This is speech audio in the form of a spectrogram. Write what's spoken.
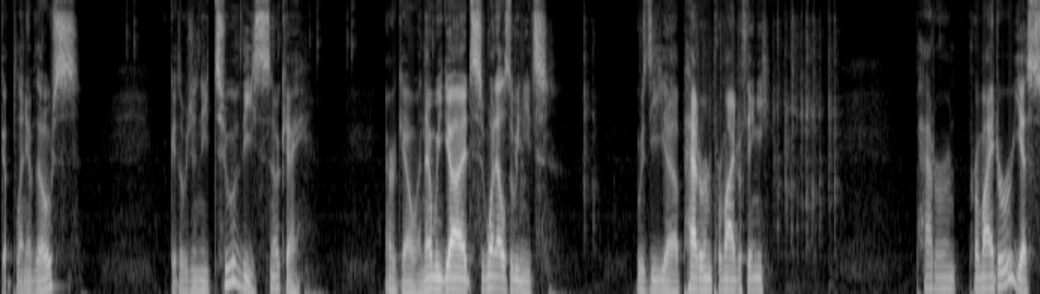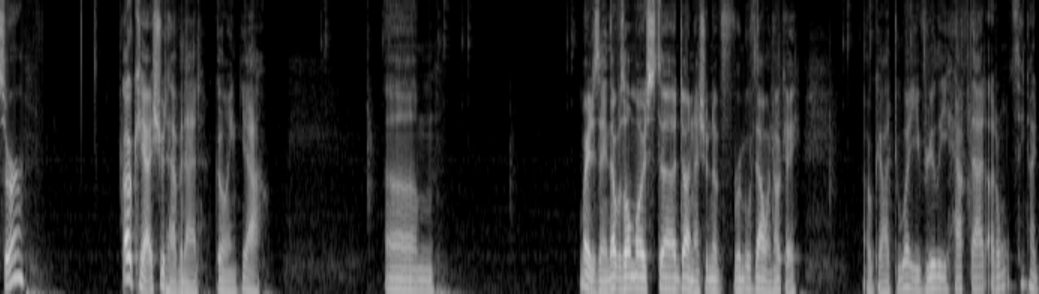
Got plenty of those. Okay, so we just need two of these. Okay. There we go. And then we got, what else do we need? It was the uh, pattern provider thingy. Pattern provider, yes sir. Okay, I should have an ad going, yeah. Um, wait a second, that was almost uh, done. I shouldn't have removed that one, okay. Oh god, do I really have that? I don't think I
